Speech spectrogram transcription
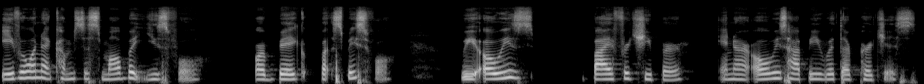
even when it comes to small but useful or big but spaceful. We always buy for cheaper and are always happy with our purchase.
